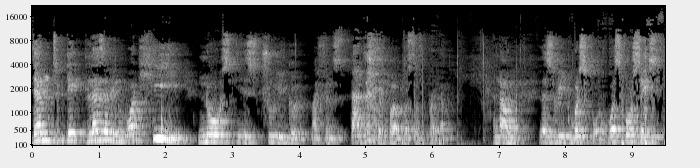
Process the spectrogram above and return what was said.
them to take pleasure in what He knows is truly good. My friends, that is the purpose of prayer. And now let's read verse 4. Verse 4 says,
